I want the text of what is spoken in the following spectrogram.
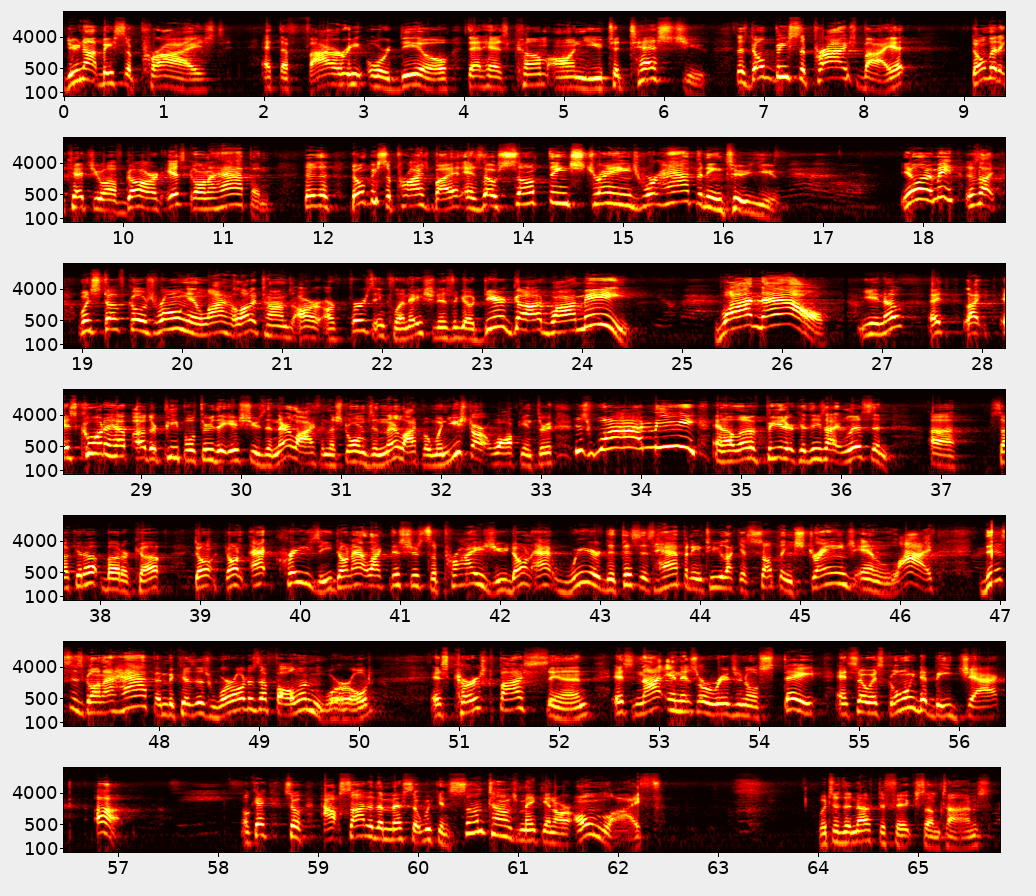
do not be surprised at the fiery ordeal that has come on you to test you. It says, don't be surprised by it. Don't let it catch you off guard. It's going to happen. A, don't be surprised by it as though something strange were happening to you. You know what I mean? It's like when stuff goes wrong in life, a lot of times our, our first inclination is to go, Dear God, why me? Why now? You know? It, like it's cool to help other people through the issues in their life and the storms in their life, but when you start walking through, it's why me? And I love Peter because he's like, listen, uh, suck it up, Buttercup. Don't don't act crazy. Don't act like this should surprise you. Don't act weird that this is happening to you like it's something strange in life. This is going to happen because this world is a fallen world. It's cursed by sin. It's not in its original state, and so it's going to be jacked up. Okay? So outside of the mess that we can sometimes make in our own life, which is enough to fix sometimes,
